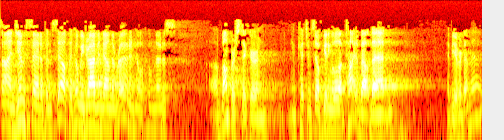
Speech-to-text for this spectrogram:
sign. Jim said of himself that he'll be driving down the road and he'll, he'll notice a bumper sticker and, and catch himself getting a little uptight about that. Have you ever done that?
